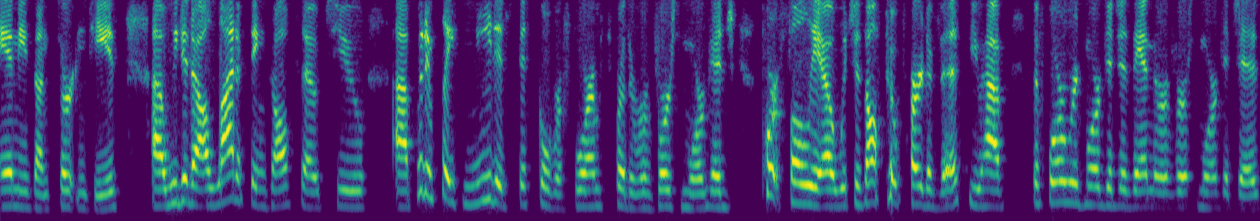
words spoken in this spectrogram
and these uncertainties. Uh, we did a lot of things also to uh, put in place needed fiscal reforms for the reverse mortgage portfolio, which is also part of this. You have the forward mortgages and the reverse mortgages.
